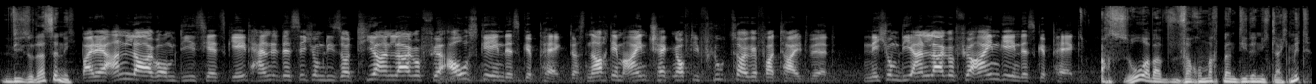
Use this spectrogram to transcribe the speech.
Wieso das denn nicht? Bei der Anlage, um die es jetzt geht, handelt es sich um die Sortieranlage für ausgehendes Gepäck, das nach dem Einchecken auf die Flugzeuge verteilt wird. Nicht um die Anlage für eingehendes Gepäck. Ach so, aber warum macht man die denn nicht gleich mit?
